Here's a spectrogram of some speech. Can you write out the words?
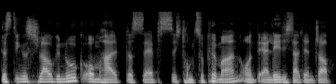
das Ding ist schlau genug, um halt das selbst sich drum zu kümmern und erledigt halt den Job.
